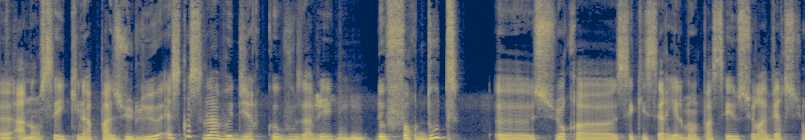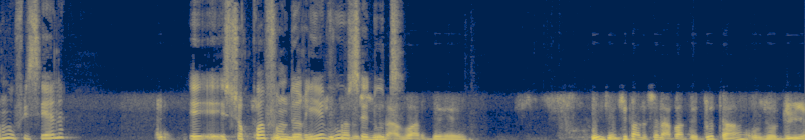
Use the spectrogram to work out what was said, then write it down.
euh, annoncé et qui n'a pas eu lieu. Est-ce que cela veut dire que vous avez mhm. de forts doutes euh, sur euh, ce qui s'est réellement passé ou sur la version officielle? Et, sur quoi fonderiez-vous ces doutes? Oui, je ne suis pas le seul à avoir des doutes. Hein. Aujourd'hui,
